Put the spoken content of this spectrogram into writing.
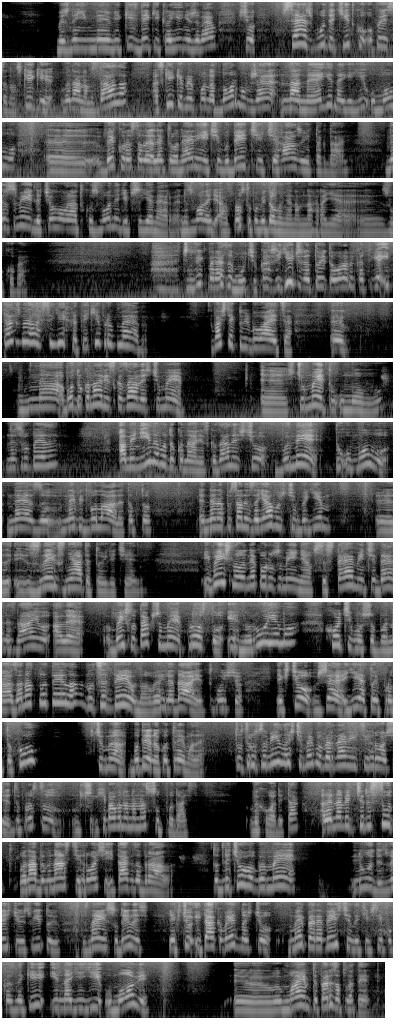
Ми ж не, не в якійсь дикій країні живемо, що все ж буде чітко описано, скільки вона нам здала, а скільки ми понад норму вже на неї, на її умову е, використали електроенергії, чи води, чи, чи газу і так далі. Не розумію, для чого вона таку дзвонить і псує нерви. Не дзвонить, а просто повідомлення нам награє е, звукове. Чоловік мене замучив, каже, їдь на той то каже, я і так збиралася їхати, які проблеми? Бачите, як то відбувається? На водоканалі сказали, що ми, е, що ми ту умову не зробили. А мені на водоканалі сказали, що вони ту умову не, не відволали, тобто е, не написали заяву, щоб їм е, з них зняти той лічильник. І вийшло непорозуміння в системі чи де, не знаю, але вийшло так, що ми просто ігноруємо, хочемо, щоб вона за нас платила. Ну це дивно виглядає, тому що якщо вже є той протокол, що ми будинок отримали, то зрозуміло, що ми повернемо їй ці гроші. Це просто хіба вона на нас суд подасть? Виходить, так? Але навіть через суд вона би в нас ці гроші і так забрала. То для чого би ми, люди з вищою освітою, з нею судились, якщо і так видно, що ми перевищили ті всі показники і на її умові е, маємо тепер заплатити.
